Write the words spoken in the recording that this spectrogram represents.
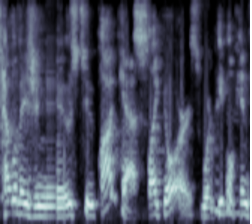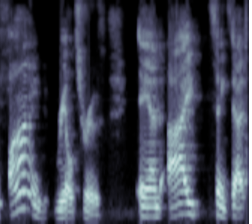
television news to podcasts like yours, where people mm-hmm. can find real truth. And I think that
